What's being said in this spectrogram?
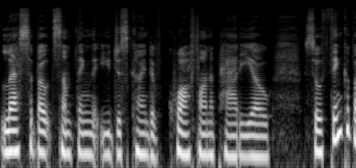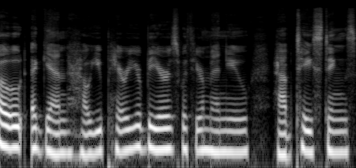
less about something that you just kind of quaff on a patio. So think about again how you pair your beers with your menu, have tastings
